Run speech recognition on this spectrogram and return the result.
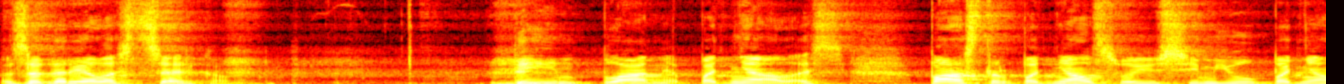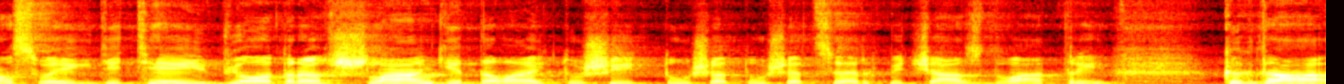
Загорелась церковь. Дым, пламя поднялось. Пастор поднял свою семью, поднял своих детей, ведра, шланги, давай тушить, туша, туша церкви, час, два, три. Когда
